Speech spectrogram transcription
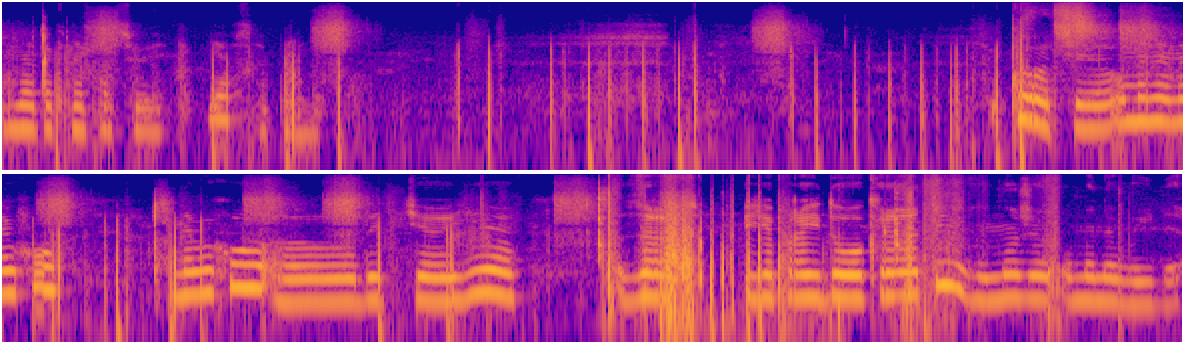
Воно так не працює. Я все пам'ятаю. Коротше, у мене наверху, наверху е, є. Зараз я пройду креатив, може у мене вийде.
